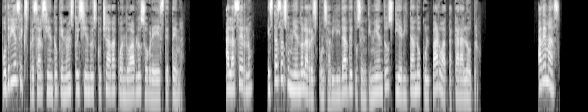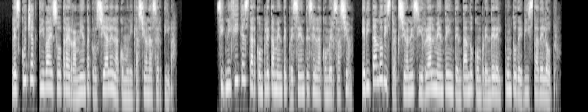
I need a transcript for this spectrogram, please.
podrías expresar siento que no estoy siendo escuchada cuando hablo sobre este tema. Al hacerlo, estás asumiendo la responsabilidad de tus sentimientos y evitando culpar o atacar al otro. Además, la escucha activa es otra herramienta crucial en la comunicación asertiva significa estar completamente presentes en la conversación, evitando distracciones y realmente intentando comprender el punto de vista del otro.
